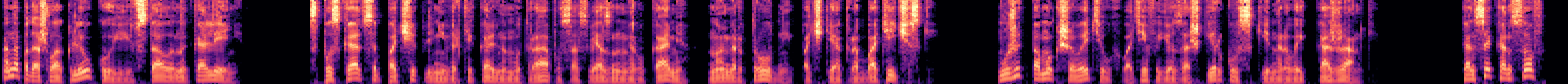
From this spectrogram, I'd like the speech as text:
Она подошла к люку и встала на колени. Спускаться по чуть ли не вертикальному трапу со связанными руками — номер трудный, почти акробатический. Мужик помог Шеветте, ухватив ее за шкирку в скиннеровой кожанке. В конце концов,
